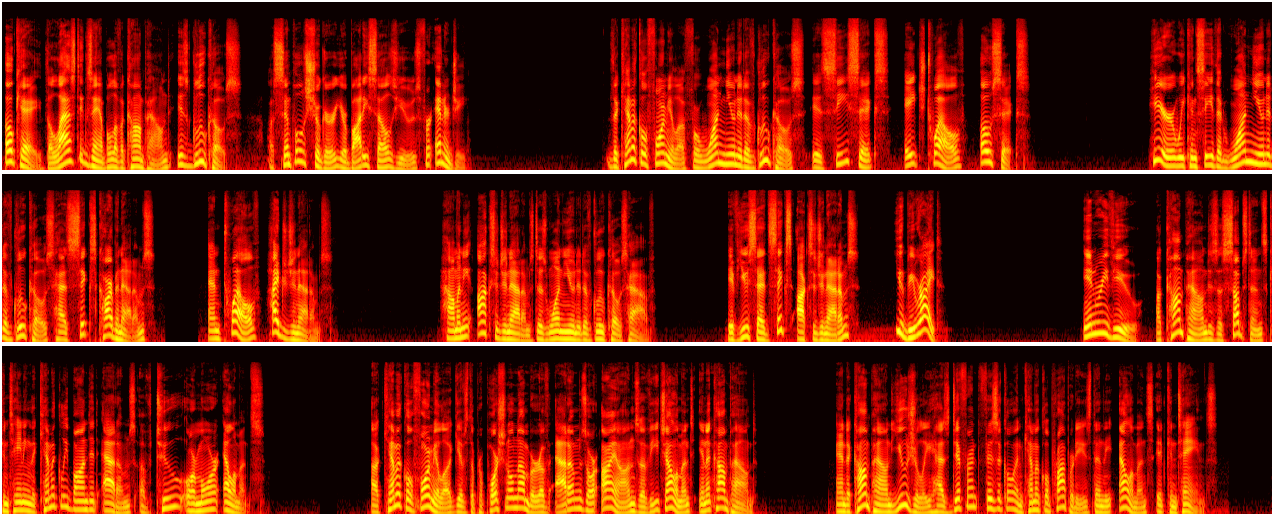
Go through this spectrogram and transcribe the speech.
Okay, the last example of a compound is glucose a simple sugar your body cells use for energy. The chemical formula for one unit of glucose is C6H12O6. Here we can see that one unit of glucose has 6 carbon atoms and 12 hydrogen atoms. How many oxygen atoms does one unit of glucose have? If you said 6 oxygen atoms, you'd be right. In review, a compound is a substance containing the chemically bonded atoms of two or more elements. A chemical formula gives the proportional number of atoms or ions of each element in a compound. And a compound usually has different physical and chemical properties than the elements it contains.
